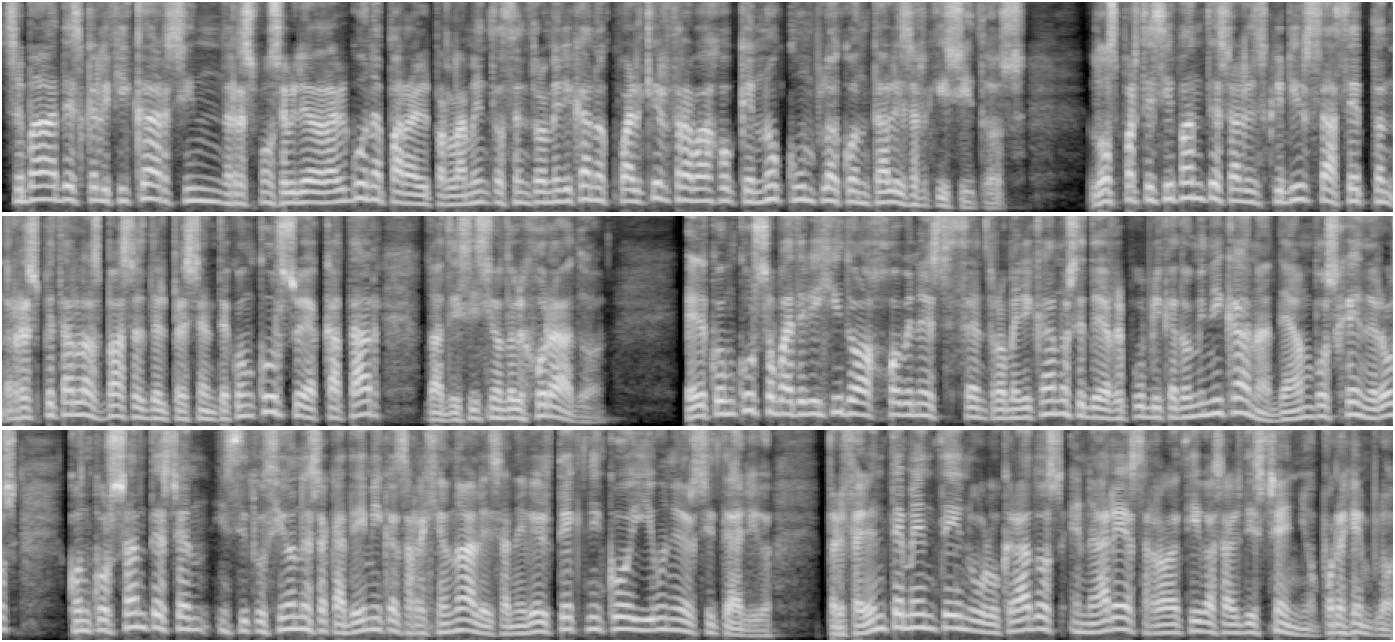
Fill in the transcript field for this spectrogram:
Se va a descalificar sin responsabilidad alguna para el Parlamento Centroamericano cualquier trabajo que no cumpla con tales requisitos. Los participantes al inscribirse aceptan respetar las bases del presente concurso y acatar la decisión del jurado. El concurso va dirigido a jóvenes centroamericanos y de República Dominicana de ambos géneros, concursantes en instituciones académicas regionales a nivel técnico y universitario, preferentemente involucrados en áreas relativas al diseño, por ejemplo,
